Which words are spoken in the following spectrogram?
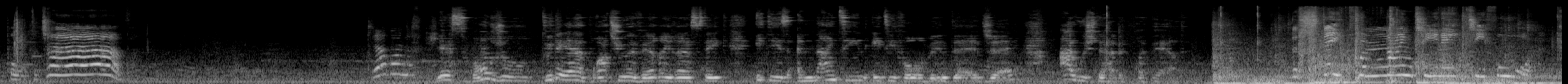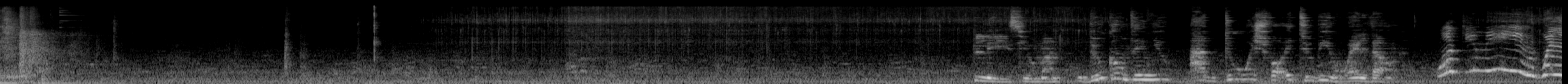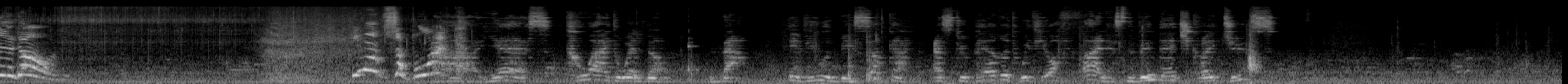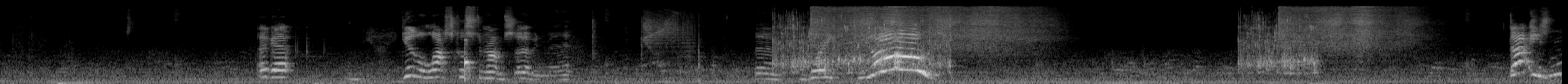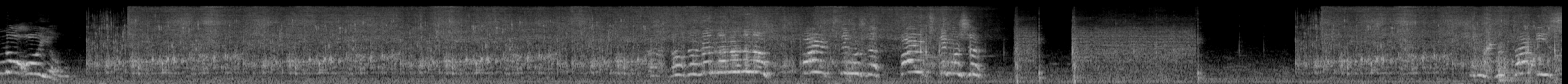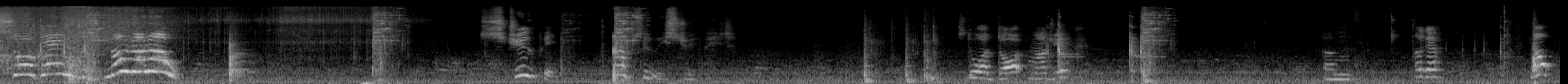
Pull the tab! find the fish. Yes, bonjour. Today I brought you a very rare steak. It is a 1984 vintage. Eh? I wish to have it prepared. The steak from 1984. Please, human, do continue. I do wish for it to be well done. What do you mean, well done? He wants a black. Ah, yes, quite well done. Now, if you would be so kind as to pair it with your finest vintage grape juice. Okay. You're the last customer I'm serving, mate. Um, great. No! That is not oil. Uh, No, no, no, no, no, no, no! Fire extinguisher! Fire extinguisher! That is so dangerous! No, no, no! Stupid. Absolutely stupid. Let's do our dark magic. Um, okay. Nope.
